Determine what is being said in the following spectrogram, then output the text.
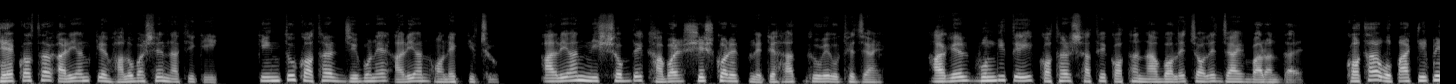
হে কথা আরিয়ানকে ভালোবাসে না ঠিকই কিন্তু কথার জীবনে আরিয়ান অনেক কিছু। আরিয়ান নিঃশব্দে খাবার শেষ করে প্লেটে হাত ধুয়ে উঠে যায়। আগের ভঙ্গিতেই কথার সাথে কথা না বলে চলে যায় বারান্দায়। কথা ও পা টিপে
